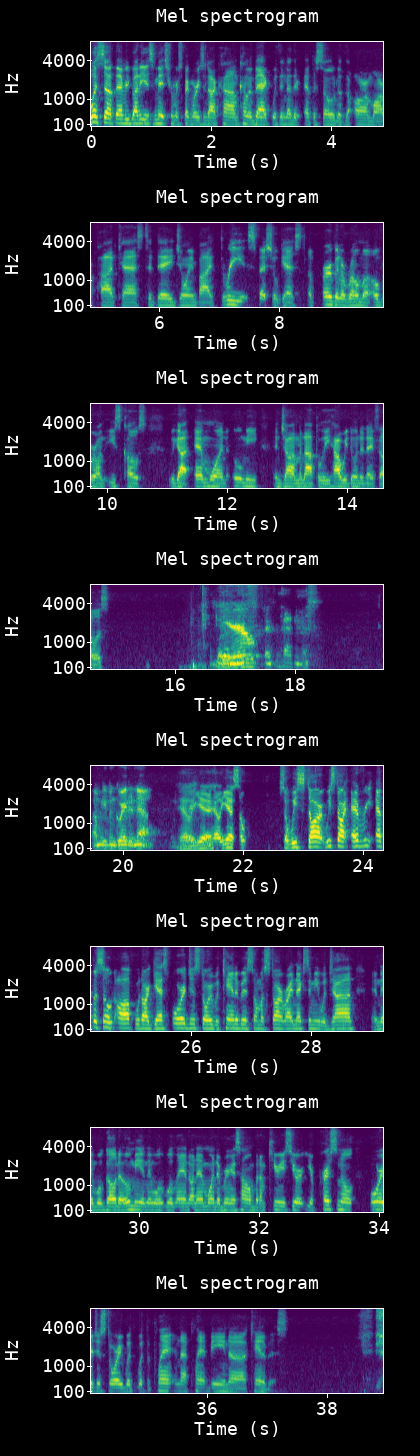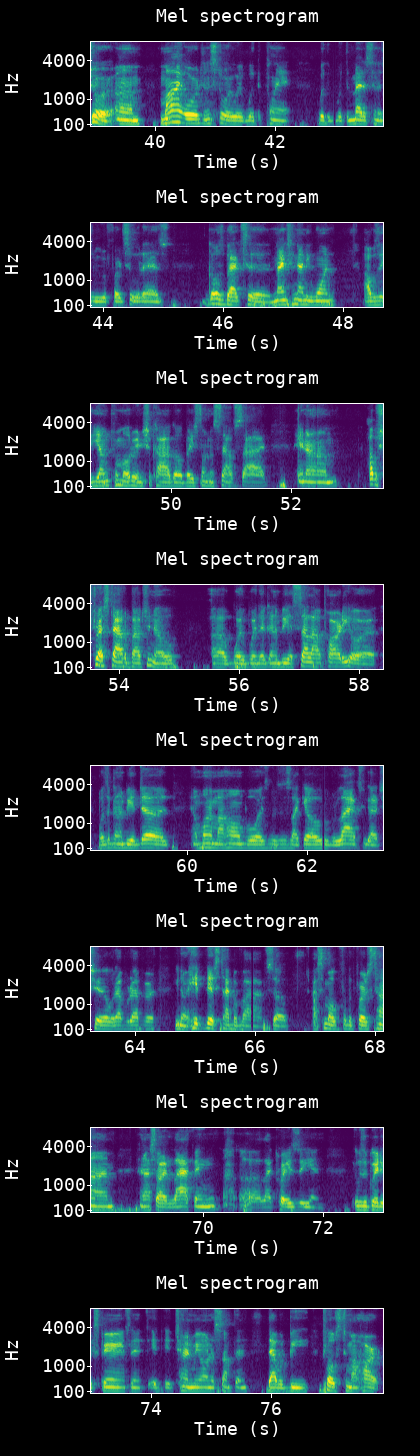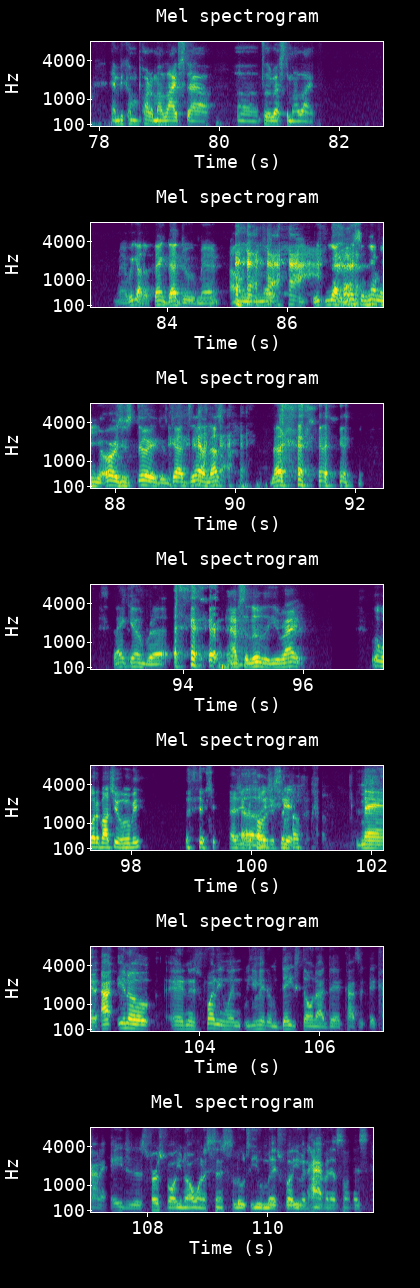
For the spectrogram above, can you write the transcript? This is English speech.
What's up, everybody? It's Mitch from RespectMerchant.com coming back with another episode of the RMR podcast. Today, joined by three special guests of Urban Aroma over on the East Coast. We got M1, Umi, and John Monopoly. How are we doing today, fellas? Yeah. Thanks for having us. I'm even greater now. Hell yeah, hell yeah. So so we start we start every episode off with our guest origin story with cannabis. So I'm gonna start right next to me with John and then we'll go to Umi, and then we'll, we'll land on M1 to bring us home. But I'm curious your your personal origin story with with the plant and that plant being uh, cannabis. Sure. Um, my origin story with, with the plant, with with the medicine as we refer to it as, goes back to 1991. I was a young promoter in Chicago, based on the South Side, and um, I was stressed out about you know, uh, were there going to be a sellout party or was it gonna be a dud? And one of my homeboys was just like, yo, relax, we gotta chill, whatever, whatever, you know, hit this type of vibe. So I smoked for the first time and I started laughing uh, like crazy and it was a great experience and it, it, it turned me on to something that would be close to my heart and become a part of my lifestyle uh, for the rest of my life. Man, we got to thank that dude, man. I don't even know. you, you got to mention him in your origin story because, goddamn, that's that. thank him, bro. Absolutely, you're right. Well, what about you, Umi? As you oh, compose oh, yourself, man. I, you know, and it's funny when you hear them dates thrown out there because it kind of ages us. First of all, you know, I want to send salute to you, Mitch, for even having us on this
